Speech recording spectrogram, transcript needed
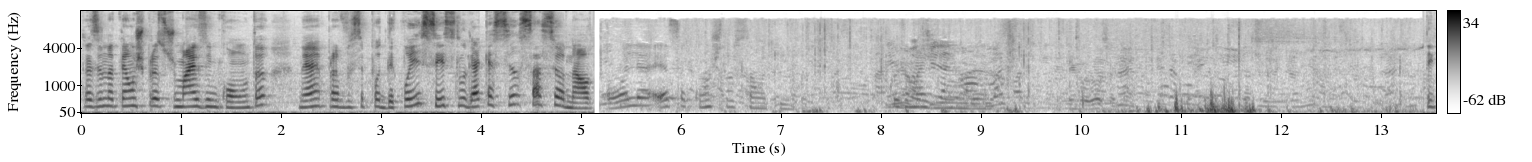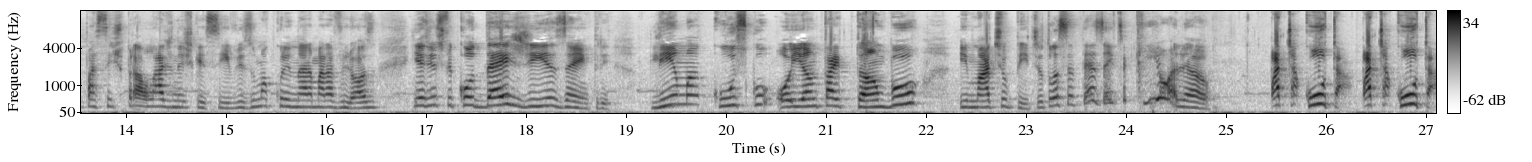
trazendo até uns preços mais em conta, né, para você poder conhecer esse lugar que é sensacional. Olha essa construção aqui. Coisa mais linda. Tem passeios para lá de inesquecíveis, uma culinária maravilhosa. E a gente ficou 10 dias entre Lima, Cusco, Ollantaytambo e Machu Picchu. Eu trouxe até gente aqui, olha. Pachacuta, Pachacuta.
